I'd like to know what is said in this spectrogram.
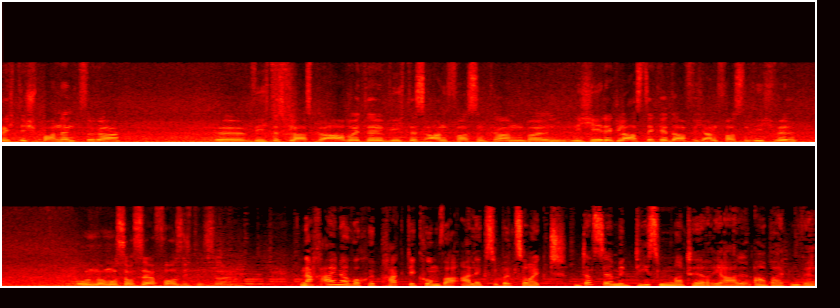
richtig spannend sogar, äh, wie ich das Glas bearbeite, wie ich das anfassen kann, weil nicht jede Glasdicke darf ich anfassen, wie ich will. Und man muss auch sehr vorsichtig sein. Nach einer Woche Praktikum war Alex überzeugt, dass er mit diesem Material arbeiten will.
